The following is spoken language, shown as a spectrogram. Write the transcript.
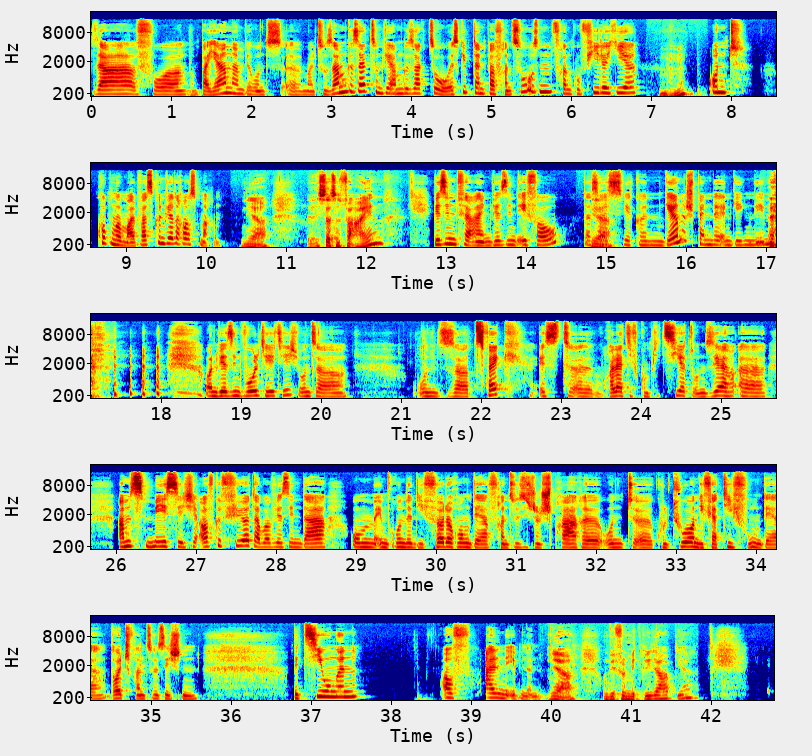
Da vor ein paar Jahren haben wir uns äh, mal zusammengesetzt und wir haben gesagt, so, es gibt ein paar Franzosen, Frankophile hier mhm. und gucken wir mal, was können wir daraus machen? Ja, ist das ein Verein? Wir sind ein Verein, wir sind e.V., das ja. heißt, wir können gerne Spende entgegennehmen. Und wir sind wohltätig. Unser, unser Zweck ist äh, relativ kompliziert und sehr äh, amtsmäßig aufgeführt, aber wir sind da, um im Grunde die Förderung der französischen Sprache und äh, Kultur und die Vertiefung der deutsch-französischen Beziehungen auf allen Ebenen. Ja, und wie viele Mitglieder habt ihr?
